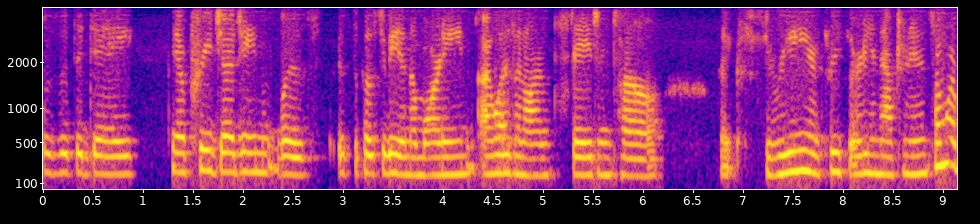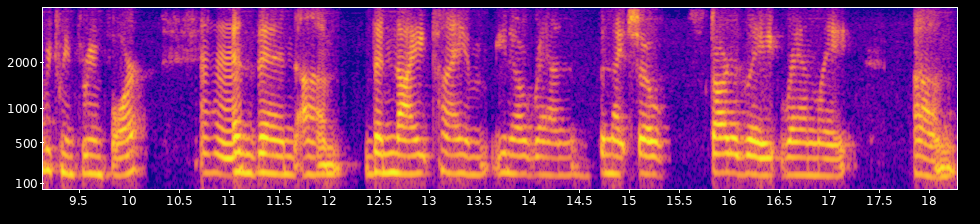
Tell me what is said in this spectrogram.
was that the day you know prejudging was is supposed to be in the morning i wasn't on stage until like three or three thirty in the afternoon somewhere between three and 4 mm-hmm. and then um the night time you know ran the night show started late ran late um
